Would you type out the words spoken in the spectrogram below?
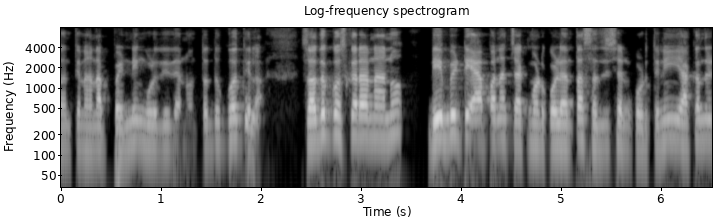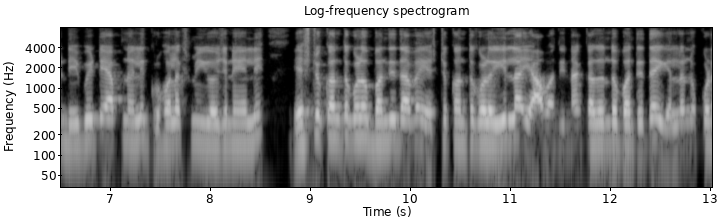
ಕಂತಿನ ಹಣ ಪೆಂಡಿಂಗ್ ಉಳಿದಿದೆ ಅನ್ನುವಂಥದ್ದು ಗೊತ್ತಿಲ್ಲ. ಸೊ ಅದಕ್ಕೋಸ್ಕರ ನಾನು ಡಿ ಬಿ ಟಿ ಆಪ್ ಅನ್ನ ಚೆಕ್ ಮಾಡ್ಕೊಳ್ಳಿ ಅಂತ ಸಜೆಷನ್ ಕೊಡ್ತೀನಿ. ಯಾಕಂದ್ರೆ ಡಿಬಿಟಿ ಆಪ್ನಲ್ಲಿ ಗೃಹಲಕ್ಷ್ಮಿ ಯೋಜನೆಯಲ್ಲಿ ಎಷ್ಟು ಕಂತುಗಳು ಬಂದಿದಾವೆ, ಎಷ್ಟು ಕಂತುಗಳು ಇಲ್ಲ, ಯಾವ ದಿನಾಂಕದಂದು ಬಂದಿದೆ, ಎಲ್ಲನೂ ಕೂಡ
